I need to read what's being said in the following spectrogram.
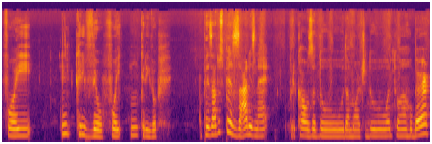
foi incrível, foi incrível. Apesar dos pesares, né, por causa do, da morte do Antoine Hubert,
